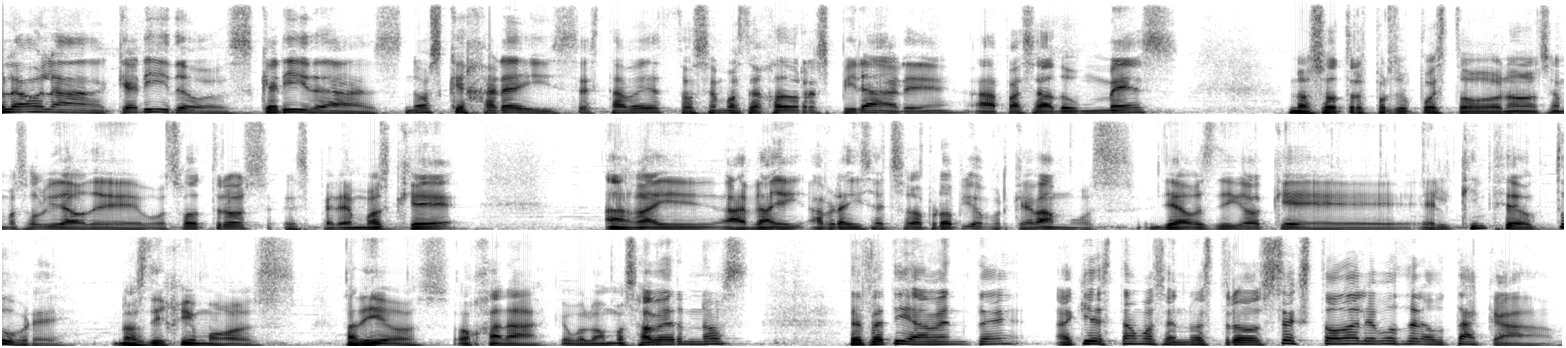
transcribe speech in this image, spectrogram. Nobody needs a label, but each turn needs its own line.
Hola, hola, queridos, queridas, no os quejaréis, esta vez os hemos dejado respirar, ¿eh? Ha pasado un mes, nosotros por supuesto no nos hemos olvidado de vosotros, esperemos que hagáis, habráis, habráis hecho lo propio porque vamos, ya os digo que el 15 de octubre nos dijimos adiós, ojalá que volvamos a vernos. Efectivamente, aquí estamos en nuestro sexto Dale Voz de la Utaca.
